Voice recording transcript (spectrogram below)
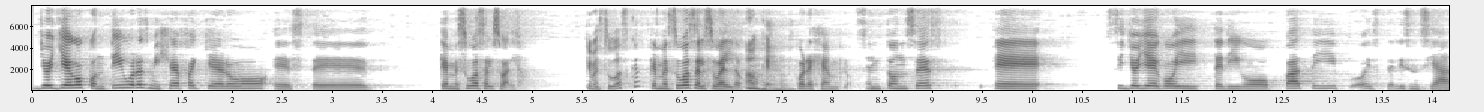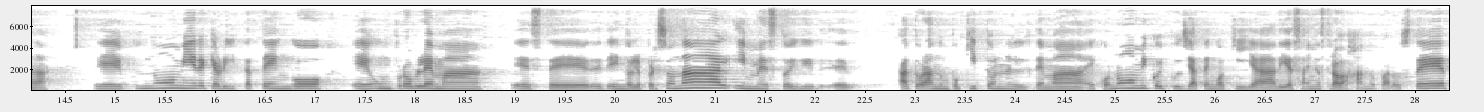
yo llego contigo, eres mi jefa y quiero este, que me subas el sueldo. ¿Que me subas qué? Que me subas el sueldo, por ejemplo. Entonces, eh, si yo llego y te digo, Patti, este, licenciada, eh, pues no, mire que ahorita tengo eh, un problema este, de índole personal y me estoy atorando un poquito en el tema económico y pues ya tengo aquí ya 10 años trabajando para usted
